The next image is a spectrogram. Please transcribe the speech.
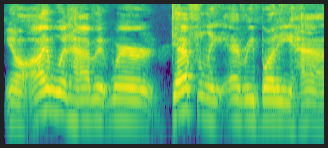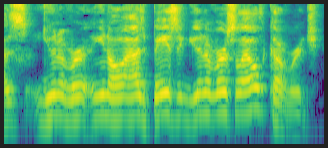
you know, I would have it where definitely everybody has univer- you know, has basic universal health coverage.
